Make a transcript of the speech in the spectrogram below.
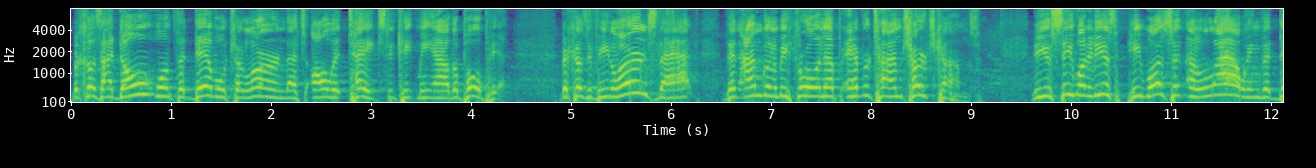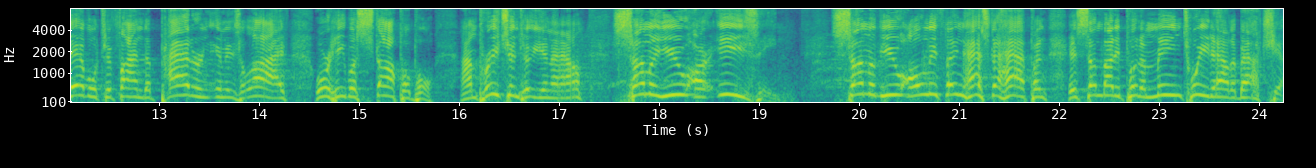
because I don't want the devil to learn that's all it takes to keep me out of the pulpit. Because if he learns that, then I'm going to be throwing up every time church comes. Do you see what it is? He wasn't allowing the devil to find a pattern in his life where he was stoppable. I'm preaching to you now. Some of you are easy. Some of you, only thing has to happen is somebody put a mean tweet out about you.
